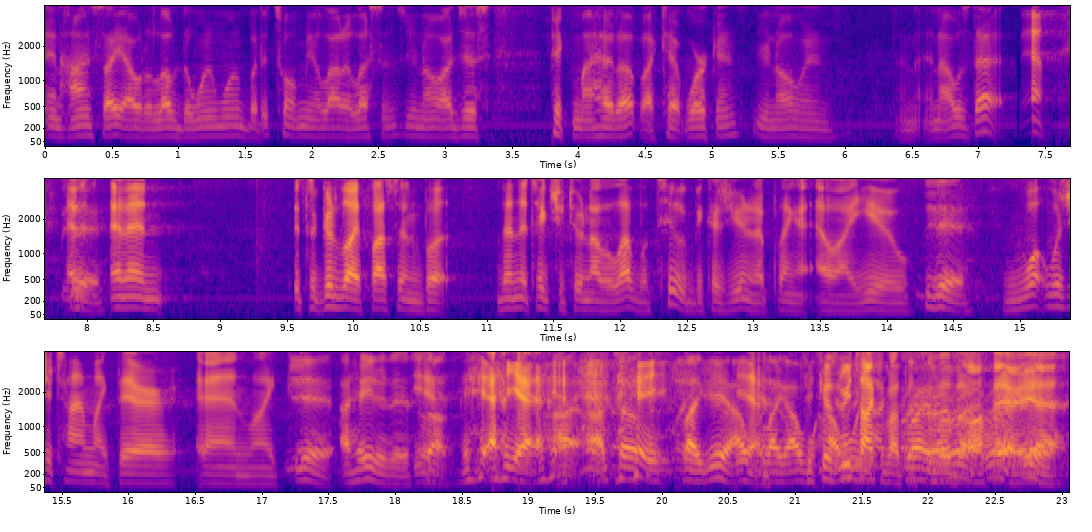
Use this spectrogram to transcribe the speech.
in hindsight, I would have loved to win one. But it taught me a lot of lessons. You know, I just picked my head up. I kept working. You know, and and, and I was that. Yeah. And, Yeah. and then it's a good life lesson, but then it takes you to another level too because you ended up playing at LIU. Yeah. What was your time like there? And like, Yeah. I hated it. It yeah, sucked. yeah, yeah. I, I tell like yeah, Yeah, I, like I because I we went- talked about this a little bit off air, yeah.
